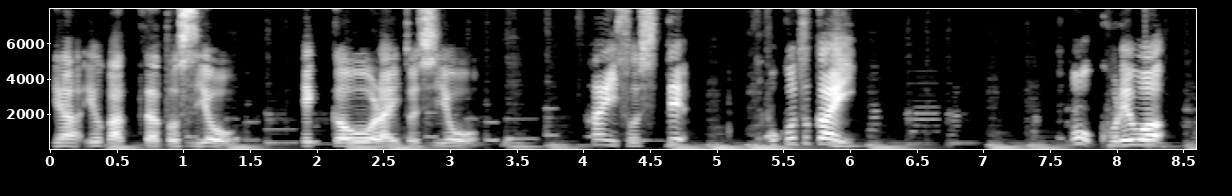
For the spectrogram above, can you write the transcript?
いや、よかったとしよう。結果オーライとしよう。はい、そして、お小遣い。お、これは、ちょっ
